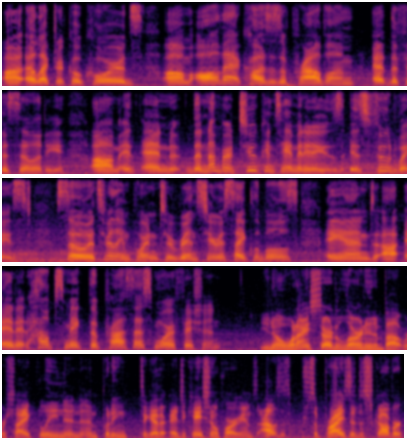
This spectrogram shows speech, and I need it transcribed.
uh, electrical cords, um, all that causes a problem at the facility. Um, it, and the number two contaminant is, is, food waste. So it's really important to rinse your recyclables and, uh, and it helps make the process more efficient you know, when I started learning about recycling and, and, putting together educational programs, I was surprised to discover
